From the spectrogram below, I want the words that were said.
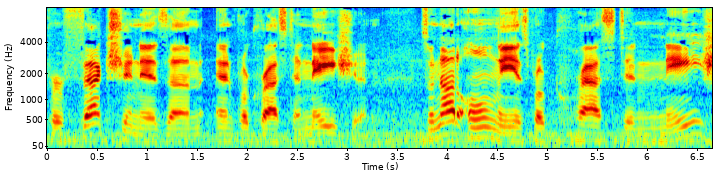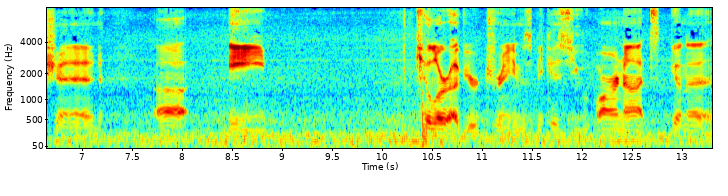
perfectionism, and procrastination. So, not only is procrastination uh, a killer of your dreams because you are not gonna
